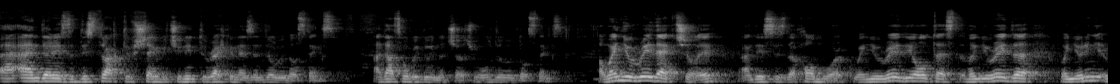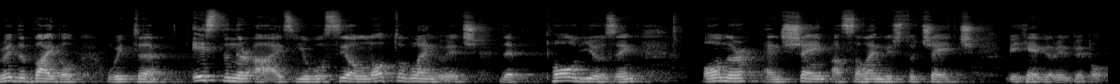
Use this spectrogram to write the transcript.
And there is a destructive shame which you need to recognize and deal with those things. And that's what we do in the church. We will do those things. And when you read actually, and this is the homework, when you read the Old Testament, when you read the when you read the Bible with uh, Easterner eyes, you will see a lot of language that Paul using honor and shame as a language to change behavior in people,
